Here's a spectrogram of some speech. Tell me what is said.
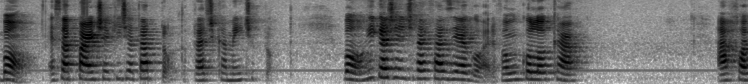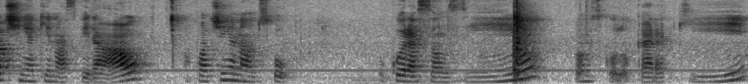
Bom, essa parte aqui já tá pronta, praticamente pronta. Bom, o que, que a gente vai fazer agora? Vamos colocar a fotinha aqui no aspiral. A fotinha não, desculpa. O coraçãozinho. Vamos colocar aqui.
